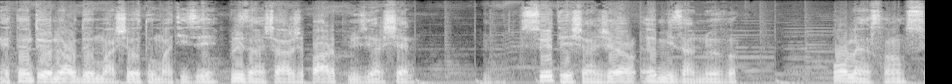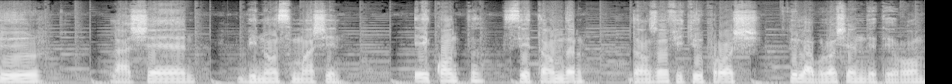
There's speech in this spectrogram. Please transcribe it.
est un teneur de marché automatisé pris en charge par plusieurs chaînes. Cet échangeur est mis en œuvre pour l'instant sur la chaîne Binance Machine et compte s'étendre dans un futur proche sur la blockchain d'Ethereum,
